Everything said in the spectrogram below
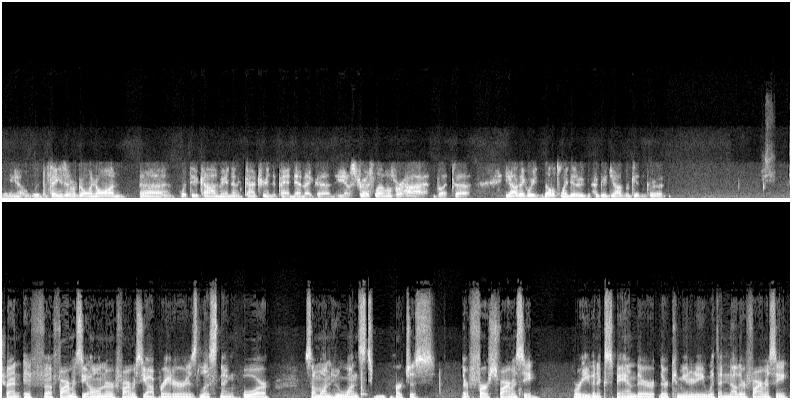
you know, the things that were going on uh, with the economy and in the country and the pandemic, uh, you know, stress levels were high. But, uh, you know, I think we ultimately did a, a good job of getting through it. Trent, if a pharmacy owner, pharmacy operator is listening, or someone who wants to purchase their first pharmacy or even expand their their community with another pharmacy.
